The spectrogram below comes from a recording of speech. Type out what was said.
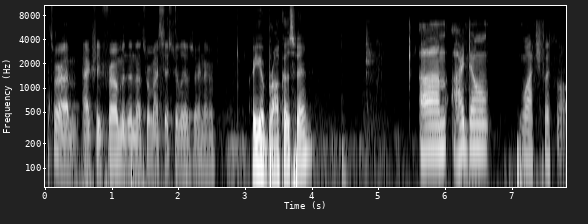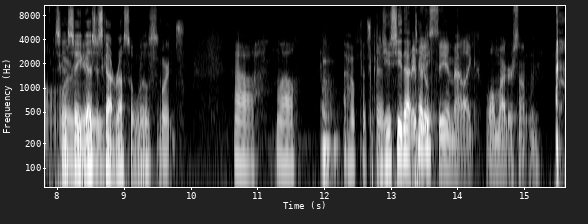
that's where I'm actually from, and then that's where my sister lives right now. Are you a Broncos fan? Um, I don't watch football. I was gonna say you guys just got Russell many Wilson. Sports. Oh well, I hope that's good. Did you see that, Maybe Teddy? you'll see him at like Walmart or something.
